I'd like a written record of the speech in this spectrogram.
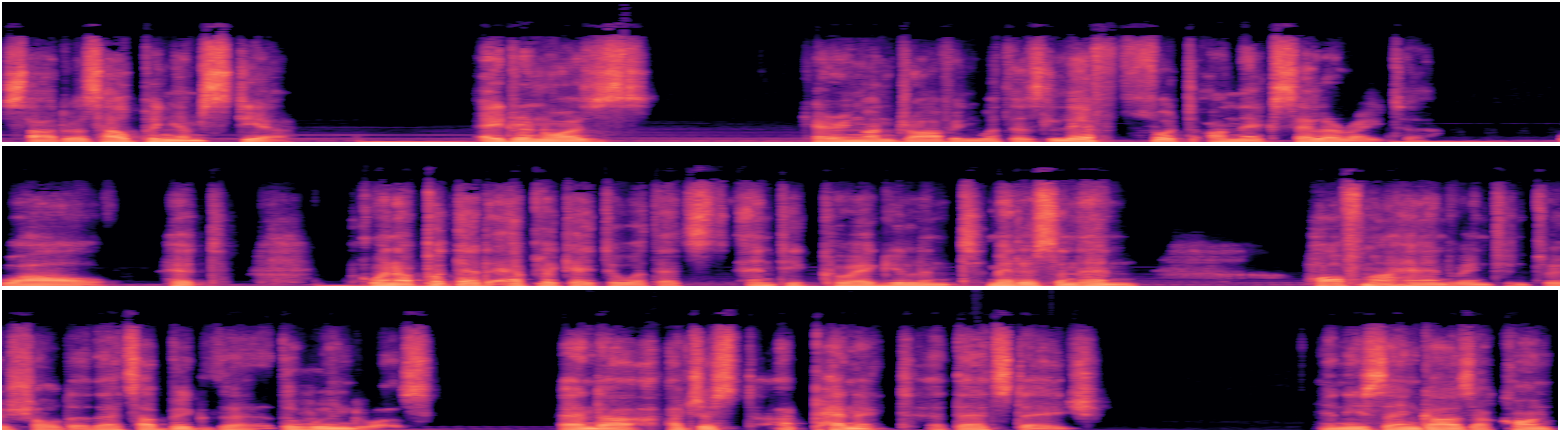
side was helping him steer. Adrian was carrying on driving with his left foot on the accelerator while hit. When I put that applicator with that anticoagulant medicine in, half my hand went into his shoulder. That's how big the, the wound was. And I, I just, I panicked at that stage. And he's saying, guys, I can't,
